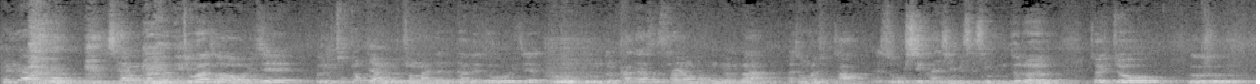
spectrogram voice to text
편리하고 사용자 편이 좋아서 이제 그렇게 초청장을 요청을 하셨는데 그래도 이제 그런 부분들 받아서 사용해본 결과 아, 정말 좋다. 그래서 혹시 관심 있으신 분들은 저희 쪽그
